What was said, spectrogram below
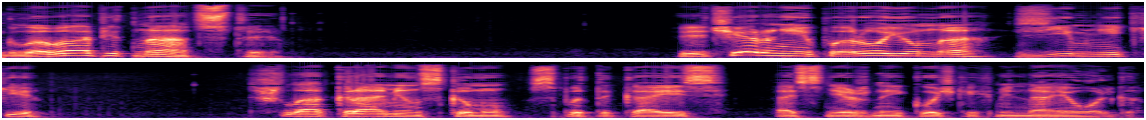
Глава пятнадцатая Вечерней порою на зимнике шла к Раменскому, спотыкаясь о снежные кочки хмельная Ольга.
